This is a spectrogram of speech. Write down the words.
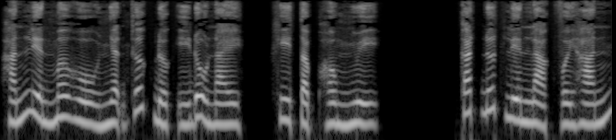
hắn liền mơ hồ nhận thức được ý đồ này, khi tập hồng nhụy. Cắt đứt liên lạc với hắn,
